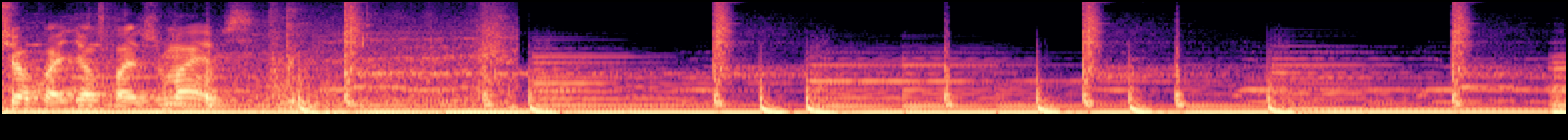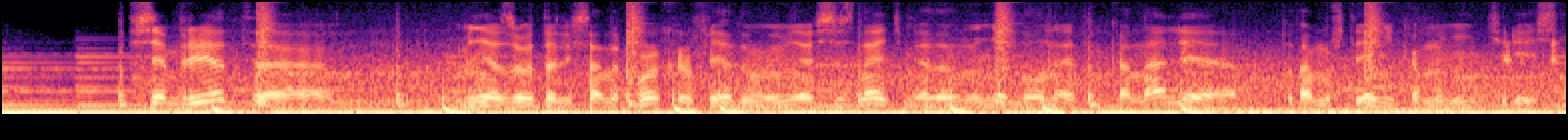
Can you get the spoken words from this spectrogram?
что, пойдем поджимаемся? Всем привет! Э, меня зовут Александр Прохоров, я думаю, меня все знаете, меня давно не было на этом канале, потому что я никому не интересен.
